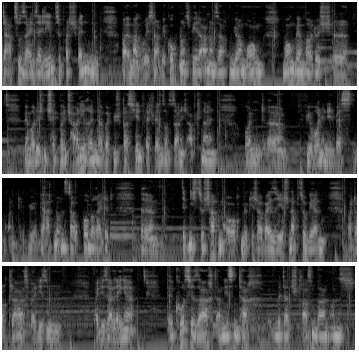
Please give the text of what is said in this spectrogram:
da zu sein, sein Leben zu verschwenden, war immer größer. Wir guckten uns beide an und sagten, ja, morgen, morgen werden wir durch, äh, werden wir durch den Checkpoint Charlie rennen, da wird nichts passieren, vielleicht werden sie uns da nicht abknallen und äh, wir wollen in den Westen. Und wir, wir hatten uns darauf vorbereitet, ähm, das nicht zu schaffen, auch möglicherweise geschnappt zu werden, was doch klar ist bei, diesem, bei dieser Länge. Äh, kurz gesagt, am nächsten Tag mit der Straßenbahn uns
